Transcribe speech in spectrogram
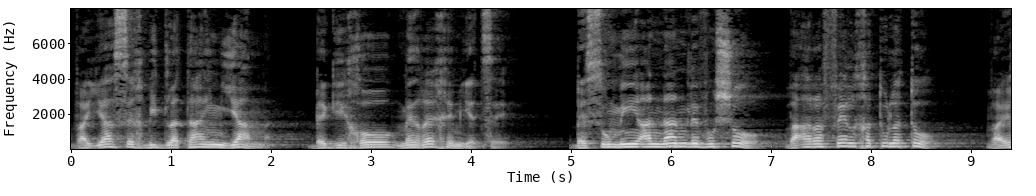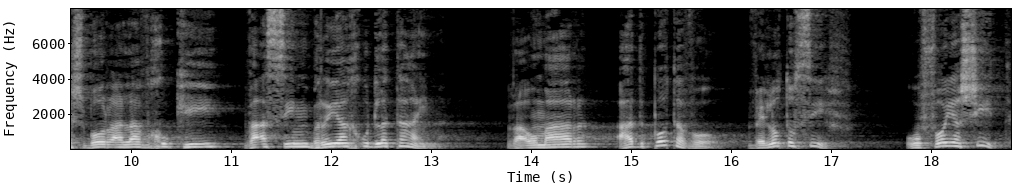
ויסך בדלתיים ים, בגיחו מרחם יצא. בסומי ענן לבושו, וערפל חתולתו. ואשבור עליו חוקי, ואשים בריח ודלתיים. ואומר, עד פה תבוא, ולא תוסיף. ופה ישית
